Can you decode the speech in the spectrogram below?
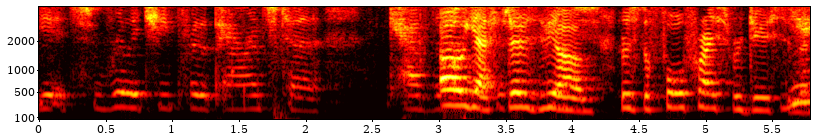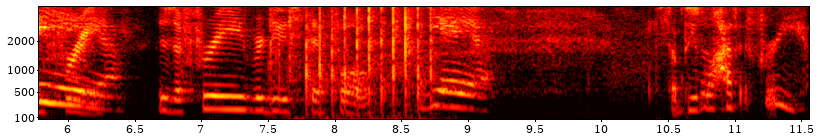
it's really cheap for the parents to have. The Oh yes, there's the um, there's the full price reduced and Yeah, then yeah, free. yeah, There's a free, reduced, and full. yeah, yeah. Some people So- have it free.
